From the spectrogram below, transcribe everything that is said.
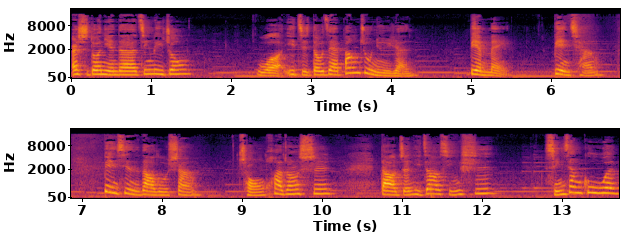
二十多年的经历中，我一直都在帮助女人变美、变强、变现的道路上，从化妆师。到整体造型师、形象顾问、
